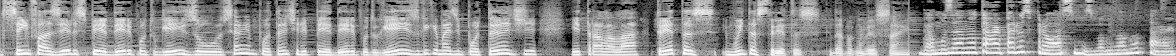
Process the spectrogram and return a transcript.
sem fazer eles perderem português ou será que é importante ele perderem português? O que é mais importante? E tralalá. Tretas muitas tretas que dá pra conversar. hein? Vamos anotar para os próximos, vamos anotar.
